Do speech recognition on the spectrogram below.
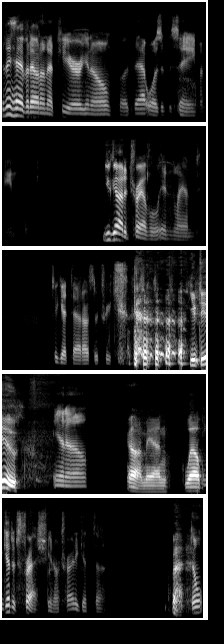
and they have it out on that pier, you know, but that wasn't the same. I mean, you got to travel inland to get that Arthur Treacher. you do. you know, Oh man. Well, and get it fresh. You know, try to get the. Don't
